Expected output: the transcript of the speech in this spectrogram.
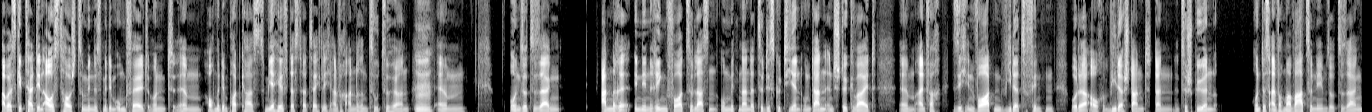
aber es gibt halt den Austausch zumindest mit dem Umfeld und ähm, auch mit dem Podcast. Mir hilft das tatsächlich, einfach anderen zuzuhören Mhm. ähm, und sozusagen andere in den Ring vorzulassen, um miteinander zu diskutieren, um dann ein Stück weit ähm, einfach sich in Worten wiederzufinden oder auch Widerstand dann zu spüren und das einfach mal wahrzunehmen sozusagen.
